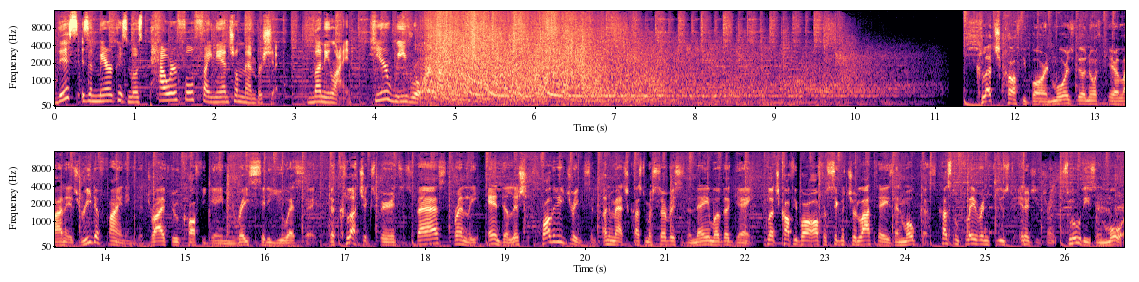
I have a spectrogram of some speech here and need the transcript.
This is America's most powerful financial membership. MoneyLion. Here we roar. Clutch Coffee Bar in Mooresville, North Carolina is redefining the drive-through coffee game in Race City, USA. The Clutch experience is fast, friendly, and delicious. Quality drinks and unmatched customer service is the name of the game. Clutch Coffee Bar offers signature lattes and mochas, custom flavor-infused energy drinks, smoothies, and more.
